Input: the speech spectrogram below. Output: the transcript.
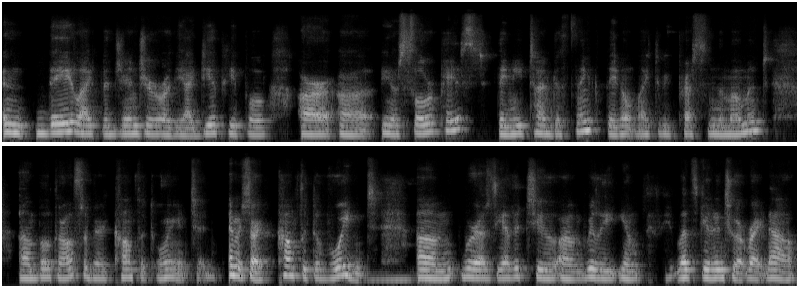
and they, like the ginger or the idea people, are uh, you know slower paced. They need time to think. They don't like to be pressed in the moment um, both are also very conflict oriented. I mean, sorry, conflict avoidant. Um, whereas the other two um, really, you know, let's get into it right now.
